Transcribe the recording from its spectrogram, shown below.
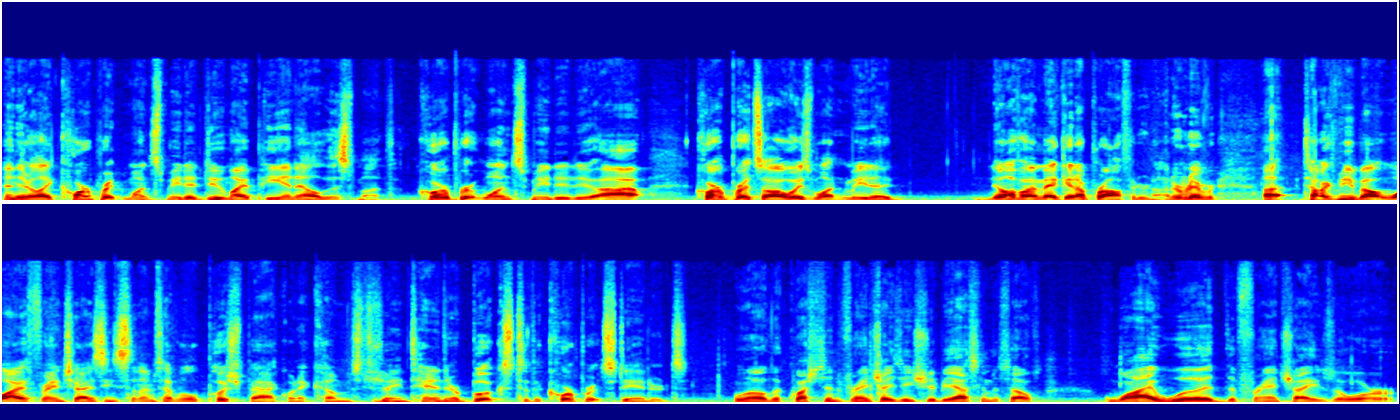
And they're like, corporate wants me to do my P&L this month. Corporate wants me to do, ah, corporate's always wanting me to know if I'm making a profit or not, or whatever. Uh, talk to me about why franchisees sometimes have a little pushback when it comes to maintaining their books to the corporate standards. Well, the question the franchisees should be asking themselves, why would the franchisor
